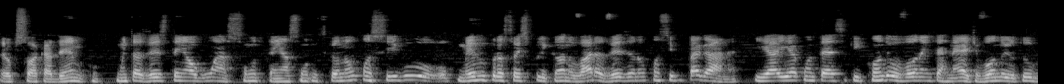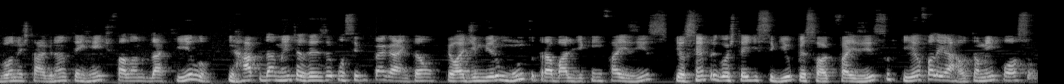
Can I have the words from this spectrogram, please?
eu que sou acadêmico, muitas vezes tem algum assunto, tem assuntos que eu não consigo, mesmo o professor explicando várias vezes eu não consigo pegar, né? E aí acontece que quando eu vou na internet, vou no YouTube, vou no Instagram, tem gente falando daquilo e rapidamente às vezes eu consigo pegar. Então eu admiro muito o trabalho de quem faz isso. Eu sempre gostei de seguir o pessoal que faz isso e eu falei, ah, eu também posso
